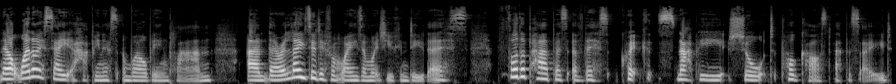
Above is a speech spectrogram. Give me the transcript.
Now, when I say a happiness and well-being plan, um, there are loads of different ways in which you can do this. For the purpose of this quick, snappy, short podcast episode,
